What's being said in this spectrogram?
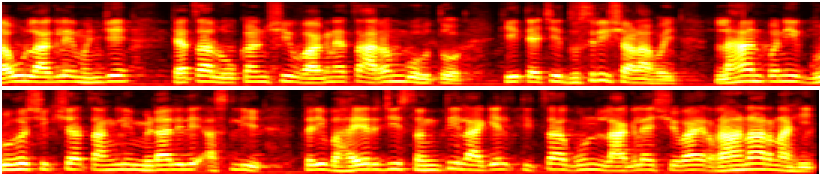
जाऊ लागले म्हणजे त्याचा लोकांशी वागण्याचा आरंभ होतो. ही त्याची दुसरी शाळा होय. लहानपणी गृहशिक्षा चांगली मिळालेली असली तरी बाहेर जी संगती लागेल तिचा गुण लागल्याशिवाय राहणार नाही.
